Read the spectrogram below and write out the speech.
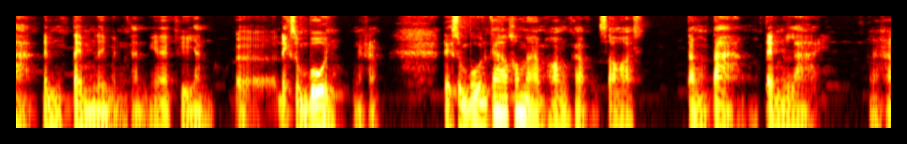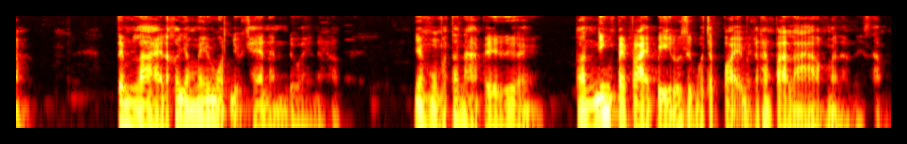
ลาดเต็มๆเลยเหมือนกันนี่คืออย่างเเด็กสมบูรณ์นะครับเด็กสมบูรณ์ก้าวเข้ามาพร้อมกับซอสต่างๆ เต็มลายนะครับเต็มลายแล้วก็ยังไม่หมดอยู่แค่นั้นด้วยนะครับ ยังคงพัฒนาไปเรื่อยๆ ตอนยิ่งไปปลายปีรู้สึกว่าจะปล่อยไปกระทั่งปลาลาออกมาแล้วด้วยซ้ำ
